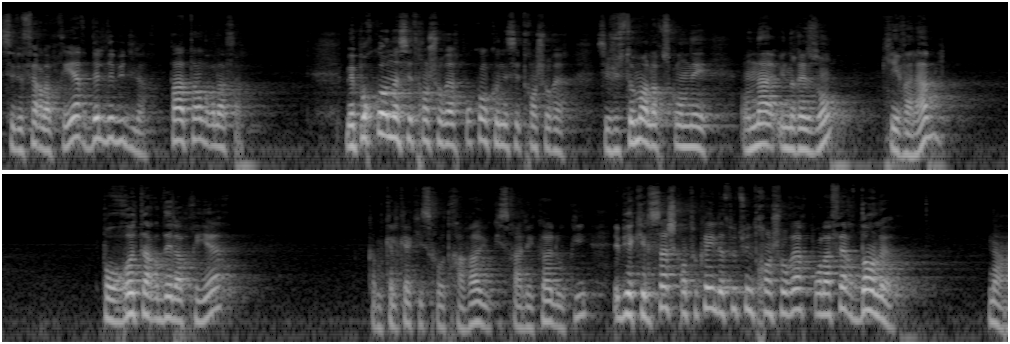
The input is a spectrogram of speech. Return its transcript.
c'est de faire la prière dès le début de l'heure, pas attendre la fin. Mais pourquoi on a ces tranches horaires? Pourquoi on connaît ces tranches horaires? C'est justement lorsqu'on on a une raison qui est valable pour retarder la prière comme quelqu'un qui serait au travail ou qui serait à l'école ou qui, eh bien qu'il sache qu'en tout cas il a toute une tranche horaire pour la faire dans l'heure. Non,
